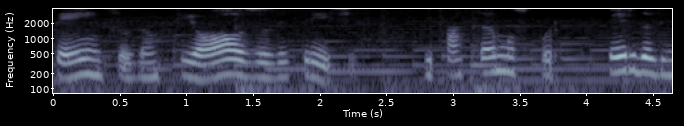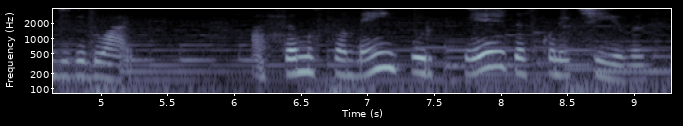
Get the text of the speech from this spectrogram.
tensos, ansiosos e tristes e passamos por perdas individuais. Passamos também por perdas coletivas.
